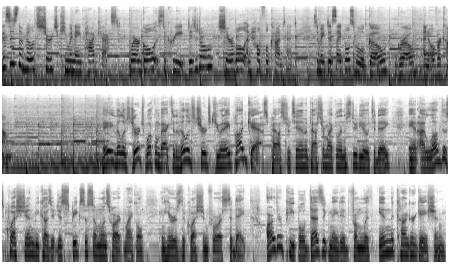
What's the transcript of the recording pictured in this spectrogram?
This is the Village Church Q&A podcast, where our goal is to create digital, shareable, and helpful content to make disciples who will go, grow, and overcome. Hey, Village Church! Welcome back to the Village Church Q and A podcast. Pastor Tim and Pastor Michael in the studio today, and I love this question because it just speaks to someone's heart, Michael. And here's the question for us today: Are there people designated from within the congregation?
